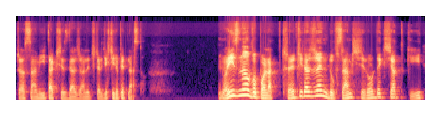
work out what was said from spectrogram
Czasami i tak się zdarza, ale 40 do 15. No i znowu Polak, trzeci raz rzędu, w sam środek siatki.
